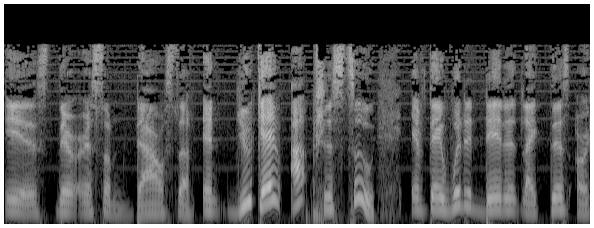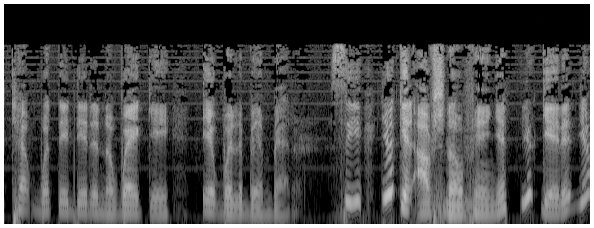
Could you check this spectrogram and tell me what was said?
is, there is some down stuff, and you gave options too. If they would have did it like this or kept what they did in the Awakening, it would have been better. See, you get optional opinion. You get it. You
